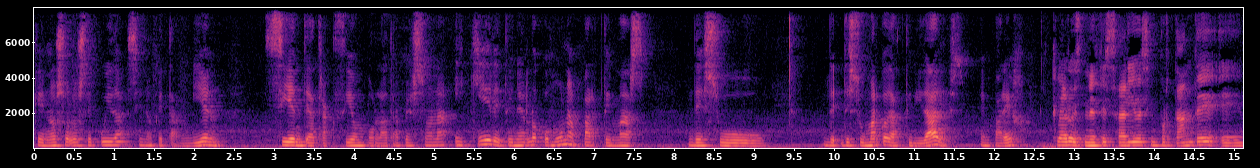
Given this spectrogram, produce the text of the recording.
que no solo se cuida, sino que también siente atracción por la otra persona y quiere tenerlo como una parte más de su, de, su marco de actividades en pareja. Claro, es necesario, es importante. Eh,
